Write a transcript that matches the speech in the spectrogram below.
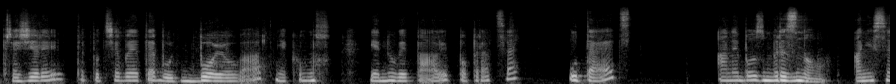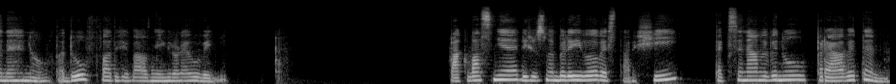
přežili, tak potřebujete buď bojovat, někomu jednu vypálit po prace, utéct, anebo zmrznout, ani se nehnout a doufat, že vás nikdo neuvidí. Pak vlastně, když jsme byli vývojově starší, tak se nám vyvinul právě ten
